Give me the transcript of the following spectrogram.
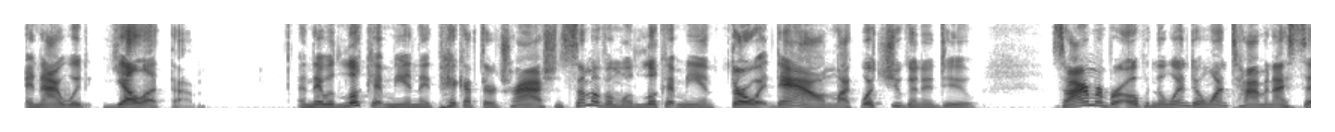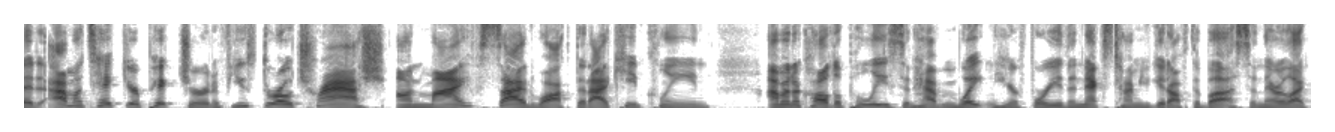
and I would yell at them. And they would look at me and they'd pick up their trash, and some of them would look at me and throw it down, like, What you gonna do? So I remember opening the window one time and I said, I'm to take your picture. And if you throw trash on my sidewalk that I keep clean, I'm to call the police and have them waiting here for you the next time you get off the bus. And they're like,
